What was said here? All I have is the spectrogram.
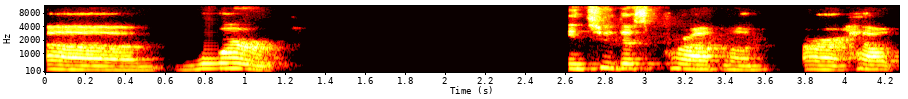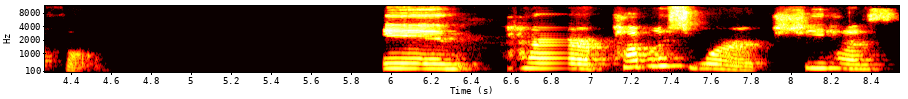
um, work into this problem are helpful. In her published work, she has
